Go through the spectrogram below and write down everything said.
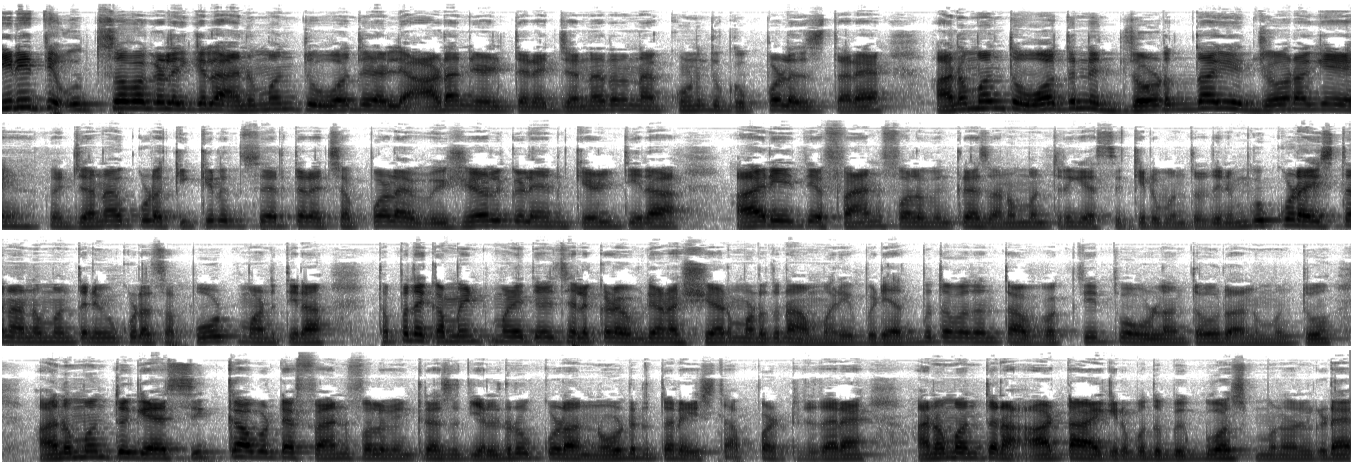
ಈ ರೀತಿ ಉತ್ಸವಗಳಿಗೆಲ್ಲ ಹನುಮಂತು ಹೋದರೆ ಅಲ್ಲಿ ಹಾಡನ್ನು ಹೇಳ್ತಾರೆ, ಜನರನ್ನ ಕುಣಿದು ಗುಪ್ಪಳಿಸ್ತಾರೆ ಹನುಮಂತು ಹೋದ್ರೆ ದೊಡ್ಡದಾಗಿ ಜೋರಾಗಿ ಜನ ಕೂಡ ಕಿಕ್ಕಿರಿದು ಸೇರ್ತಾರೆ. ಚಪ್ಪಾಳೆ ವಿಷಯಗಳೇನು ಕೇಳ್ತೀರಾ? ಆ ರೀತಿ ಫ್ಯಾನ್ ಫಾಲೋವಿಂಗ್ ಕ್ರೇಜ್ ಹನುಮಂತನಿಗೆ ಸಿಕ್ಕಿರುವಂಥದ್ದು. ನಿಮಗೂ ಕೂಡ ಇಷ್ಟ ಹನುಮಂತ ನೀವು ಕೂಡ ಸಪೋರ್ಟ್ ಮಾಡ್ತೀರಾ? ತಪ್ಪದೆ ಕಮೆಂಟ್ ಮಾಡಿ ತಿಳಿಸಿ, ಎಲ್ಲ ಕಡೆ ವಿಡಿಯೋನ ಶೇರ್ ಮಾಡೋದನ್ನ ಮರಿಬೇಡಿ. ಅದ್ಭುತವಾದಂಥ ವ್ಯಕ್ತಿತ್ವ ಉಳ್ಳಂಥವ್ರು ಹನುಮಂತು. ಹನುಮಂತಿಗೆ ಸಿಕ್ಕಾಬಟ್ಟೆ ಫ್ಯಾನ್ ಫಾಲೋವಿಂಗ್ ಕ್ರೇಜ್ ಎಲ್ಲರೂ ಕೂಡ ನೋಡಿರ್ತಾರೆ, ಇಷ್ಟಪಟ್ಟಿರ್ತಾರೆ. ಹನುಮಂತನ ಆಟ ಆಗಿರ್ಬೋದು ಬಿಗ್ ಬಾಸ್ ಮನೊಳಗಡೆ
